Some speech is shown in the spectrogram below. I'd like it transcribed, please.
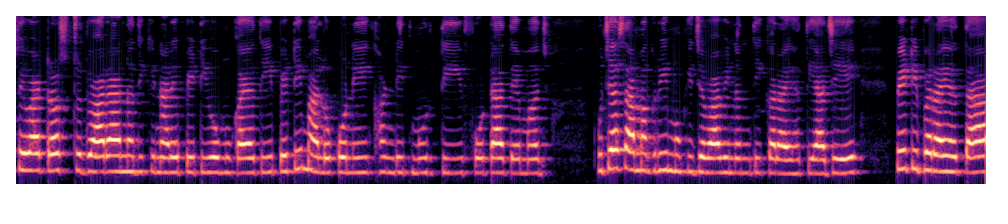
સેવા ટ્રસ્ટ દ્વારા નદી કિનારે પેટીઓ મુકાઈ હતી. પેટીમાં લોકોને ખંડિત મૂર્તિ, ફોટા તેમજ પૂજા સામગ્રી મૂકી જવા વિનંતી કરાઈ હતી. આજે પેટી ભરાઈ હતા.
